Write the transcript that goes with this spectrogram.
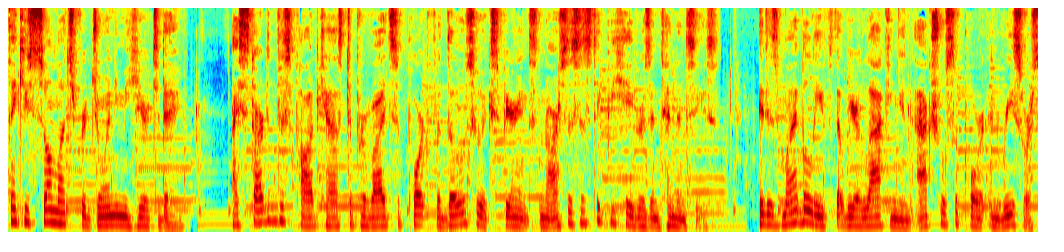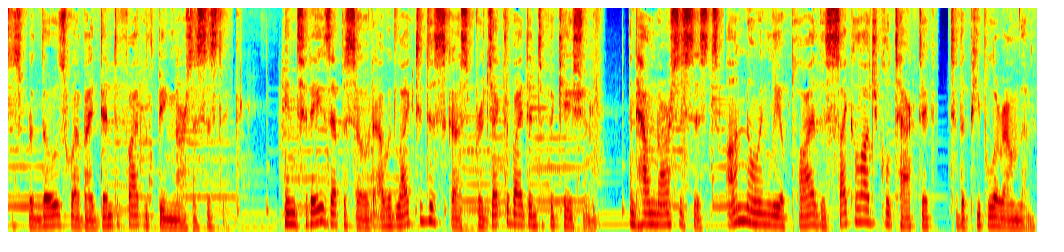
Thank you so much for joining me here today. I started this podcast to provide support for those who experience narcissistic behaviors and tendencies. It is my belief that we are lacking in actual support and resources for those who have identified with being narcissistic. In today's episode, I would like to discuss projective identification and how narcissists unknowingly apply this psychological tactic to the people around them.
